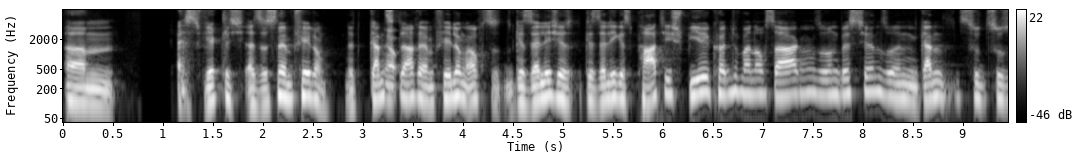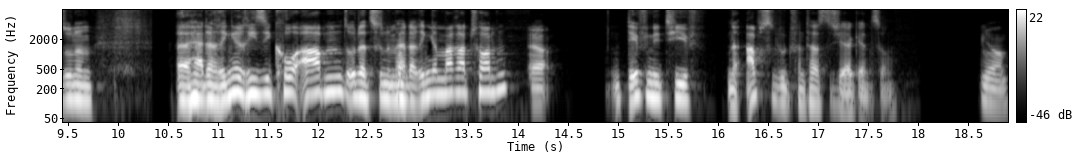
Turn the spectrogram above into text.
Ähm, es ist wirklich, also es ist eine Empfehlung, eine ganz ja. klare Empfehlung. Auch so geselliges, geselliges Partyspiel könnte man auch sagen, so ein bisschen, so ein ganz zu, zu so einem äh, Herr der Ringe Risikoabend oder zu einem Herr der Ringe Marathon. Ja. Definitiv eine absolut fantastische Ergänzung. Ja.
